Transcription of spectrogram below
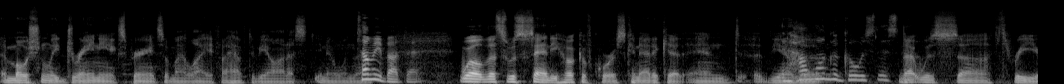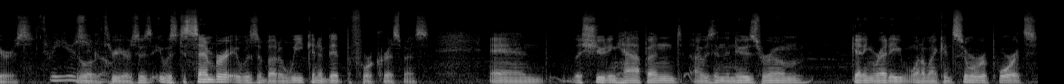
emotionally draining experience of my life. I have to be honest. You know, when the, Tell me about that. well, this was Sandy Hook, of course, Connecticut, and uh, you and know how the- long ago was this? now? That was uh, three years. Three years a little over ago. three years. It was, it was December. It was about a week and a bit before Christmas, and the shooting happened. I was in the newsroom, getting ready one of my consumer reports,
